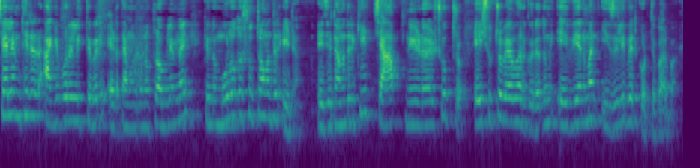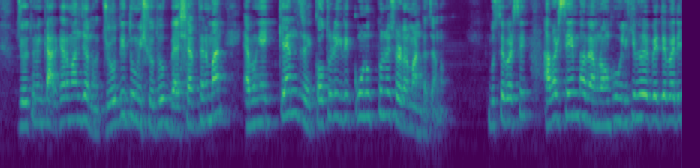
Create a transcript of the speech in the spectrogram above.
চাইলে আমি থিটার আগে পরে লিখতে পারি, এটা তেমন কোনো প্রবলেম নাই। কিন্তু মূলত সূত্র আমাদের এটা। এই যেটা আমাদের কি? চাপ নির্ণয়ের সূত্র। এই সূত্র ব্যবহার করে তুমি এভিয়ার মান ইজিলি বের করতে পারবা। যদি তুমি কার কার মান জানো? যদি তুমি শুধু ব্যাসার্ধের মান এবং এই কেন্দ্রে কত ডিগ্রি কোন উৎপন্ন ওটার মানটা জানো? বুঝতে পারছি? আবার সেমভাবে আমরা অঙ্কগুলি কীভাবে পেতে পারি?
